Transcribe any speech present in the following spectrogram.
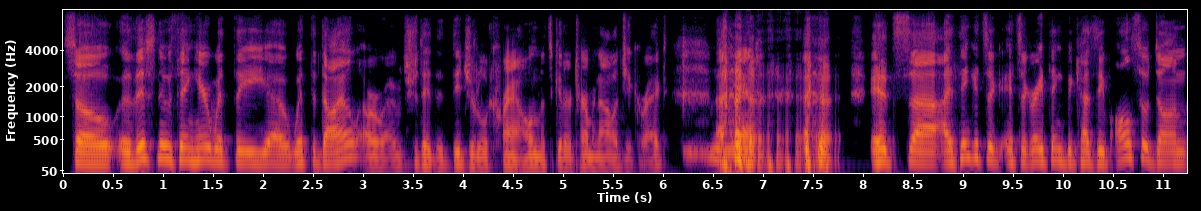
So uh, this new thing here with the uh, with the dial, or I should say the digital crown. Let's get our terminology correct. Yeah. it's uh, I think it's a it's a great thing because they've also done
